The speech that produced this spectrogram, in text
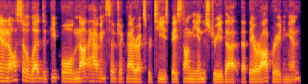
And it also led to people not having subject matter expertise based on the industry that, that they were operating in,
